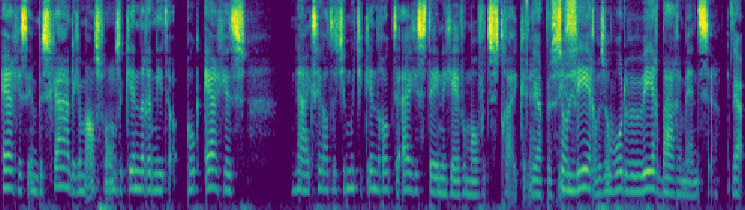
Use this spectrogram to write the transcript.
ergens in beschadigen, maar als we onze kinderen niet ook ergens. Nou, ik zeg altijd, je moet je kinderen ook de eigen stenen geven om over te struikelen. Ja, precies. Zo leren we, zo worden we weerbare mensen. Ja.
